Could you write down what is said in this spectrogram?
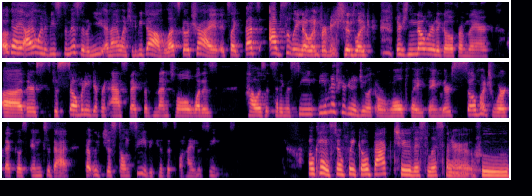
okay, I want to be submissive and you and I want you to be dom. Let's go try it. It's like that's absolutely no information. Like there's nowhere to go from there. Uh, there's just so many different aspects of mental. What is how is it setting the scene? Even if you're going to do like a role play thing, there's so much work that goes into that that we just don't see because it's behind the scenes. Okay, so if we go back to this listener who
